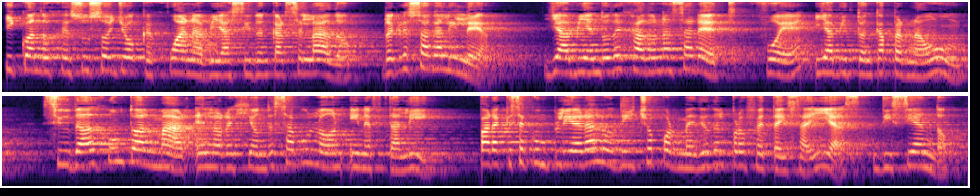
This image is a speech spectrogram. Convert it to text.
Y cuando Jesús oyó que Juan había sido encarcelado, regresó a Galilea, y habiendo dejado Nazaret, fue y habitó en Capernaum, ciudad junto al mar en la región de Zabulón y Neftalí, para que se cumpliera lo dicho por medio del profeta Isaías, diciendo,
